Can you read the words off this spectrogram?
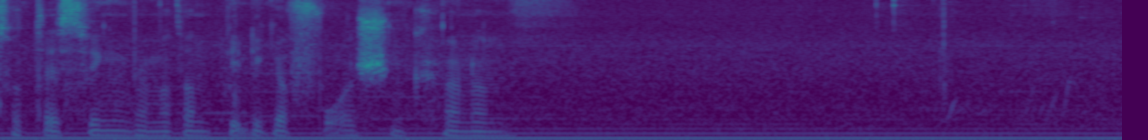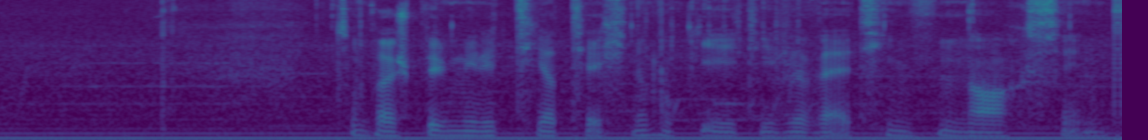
So deswegen, wenn wir dann billiger forschen können. Zum Beispiel Militärtechnologie, die wir weit hinten nach sind.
